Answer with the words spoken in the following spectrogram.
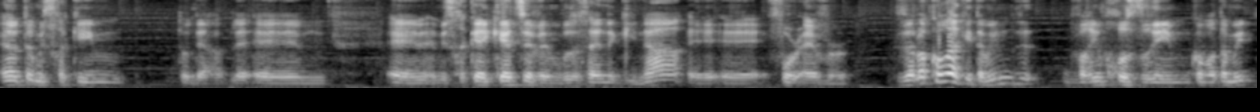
אין יותר משחקים אתה יודע אה, אה, משחקי קצב ומבוססי נגינה forever זה לא קורה כי תמיד דברים חוזרים כלומר תמיד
